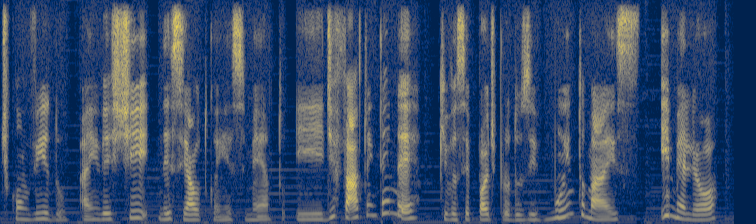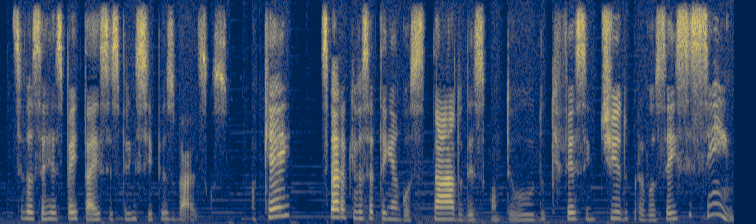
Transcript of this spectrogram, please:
Te convido a investir nesse autoconhecimento e, de fato, entender que você pode produzir muito mais e melhor se você respeitar esses princípios básicos, ok? Espero que você tenha gostado desse conteúdo, que fez sentido para você. E se sim,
